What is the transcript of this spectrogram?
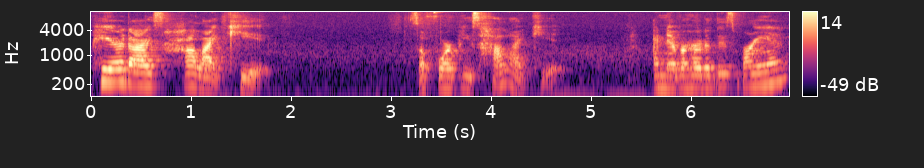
paradise highlight kit. It's a four-piece highlight kit. I never heard of this brand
